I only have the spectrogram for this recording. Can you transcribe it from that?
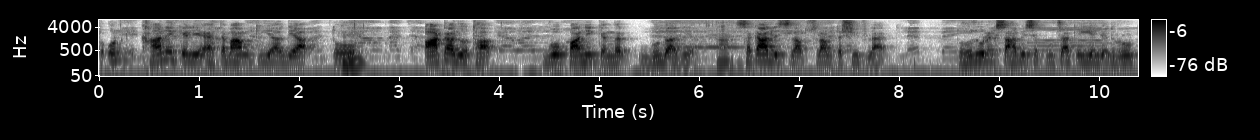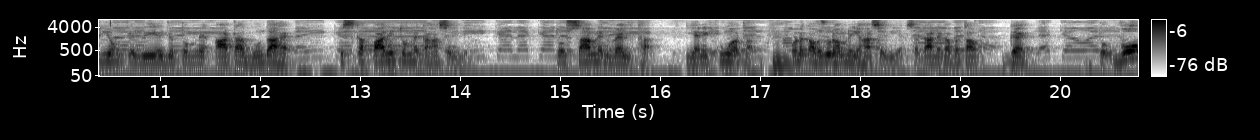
तो उनके खाने के लिए एहतमाम किया गया तो हम्म। आटा जो था वो पानी के अंदर गूंदा गया। हाँ। सकार सलाम तशरीफ़ लाए। तो हुजूर ने एक साहबी से पूछा कि ये जो रोटियों के लिए जो तुमने आटा गूंदा है इसका पानी तुमने कहाँ से लिया? तो सामने एक वेल था यानी कुआँ था। हम्म। उन्होंने कहा हुजूर हमने यहाँ से लिया। सरकार ने कहा बताओ गए। तो वो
